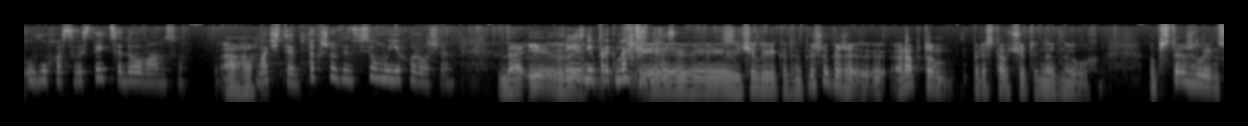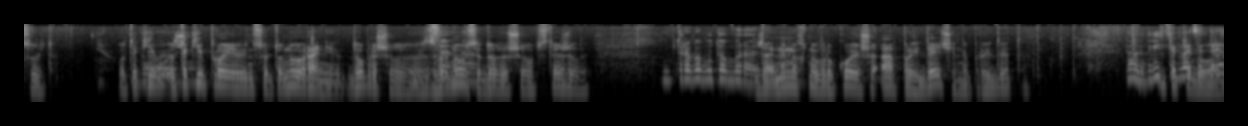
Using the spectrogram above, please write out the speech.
у вуха свистить, це до авансу. Ага. Бачите, так що від всьому є хороше. Да, і, е, Різні прикмети в нас. е, Чоловік один прийшов, каже, е, раптом перестав чути на одне вухо. Обстежили інсульт. Отакий, Боже. отакий прояв інсульту. Ну, ранні. Добре, що це звернувся, да. добре, що обстежили. Ну, Треба бути обережним. Да, не махнув рукою, що а, пройде чи не пройде. Так, Таке 223 буває.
